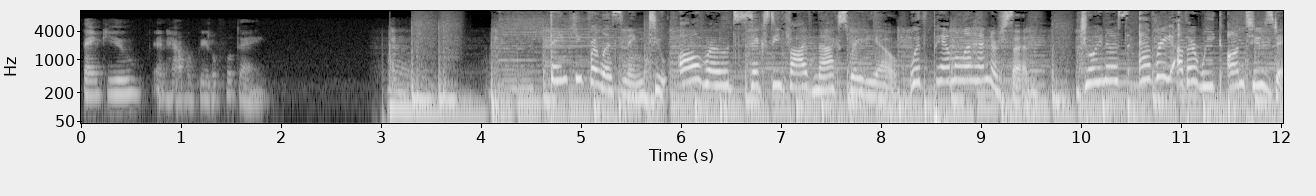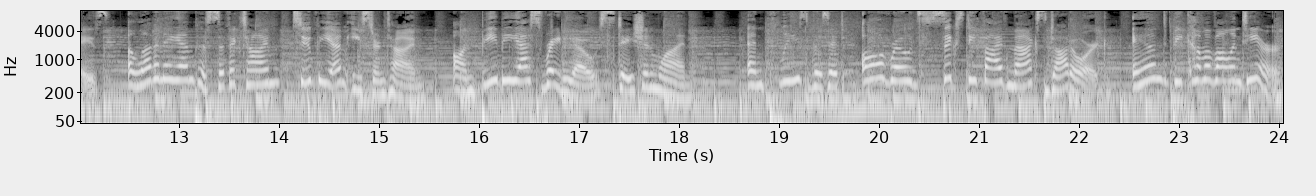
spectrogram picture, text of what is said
Thank you and have a beautiful day. Thank you for listening to All Roads 65 Max Radio with Pamela Henderson. Join us every other week on Tuesdays, 11 a.m. Pacific Time, 2 p.m. Eastern Time on BBS Radio Station 1. And please visit allroads65max.org and become a volunteer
